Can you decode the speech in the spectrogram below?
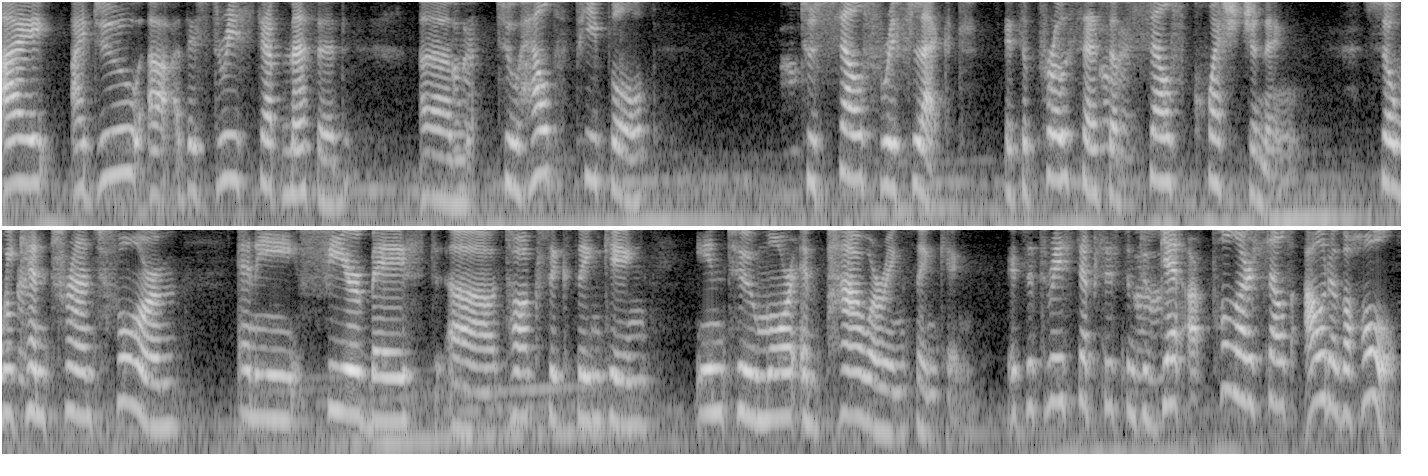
I I do uh, this three step method um, Okay. to help people to self reflect. It's a process Okay. of self questioning, so we Okay. can transform any fear based, uh, toxic thinking into more empowering thinking. It's a three step system to Uh-huh. get our, pull ourselves out of a hole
